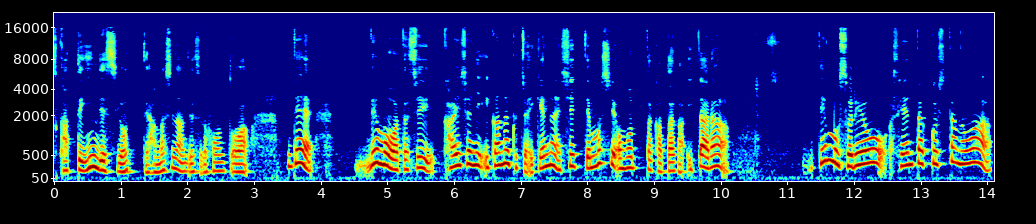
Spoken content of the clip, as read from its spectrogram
使っていいんですよって話なんです本当は。ででも私会社に行かなくちゃいけないしってもし思った方がいたらでもそれを選択したのは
